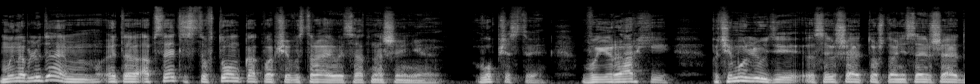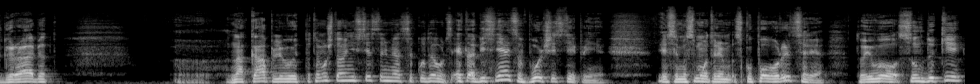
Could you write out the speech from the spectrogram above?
мы наблюдаем это обстоятельство в том, как вообще выстраиваются отношения в обществе, в иерархии, почему люди совершают то, что они совершают, грабят, э, накапливают, потому что они все стремятся к удовольствию. Это объясняется в большей степени. Если мы смотрим «Скупого рыцаря», то его сундуки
